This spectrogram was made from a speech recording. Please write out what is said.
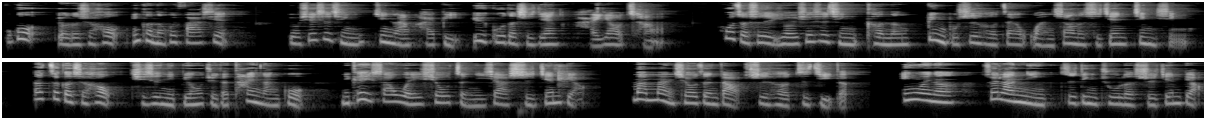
不过有的时候你可能会发现。有些事情竟然还比预估的时间还要长，或者是有一些事情可能并不适合在晚上的时间进行。那这个时候，其实你不用觉得太难过，你可以稍微修整一下时间表，慢慢修正到适合自己的。因为呢，虽然你制定出了时间表，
